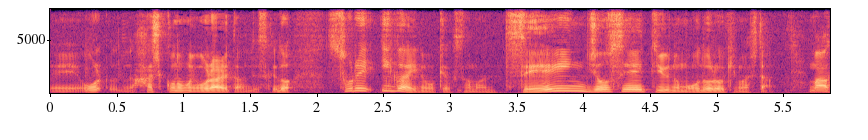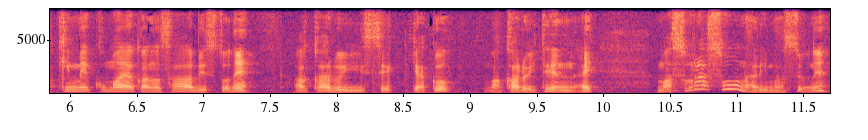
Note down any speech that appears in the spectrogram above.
えー、端っこの方におられたんですけどそれ以外のお客様全員女性っていうのも驚きました。まあきめ細やかなサービスとね明るい接客明るい店内。まあそりゃそうなりますよね。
